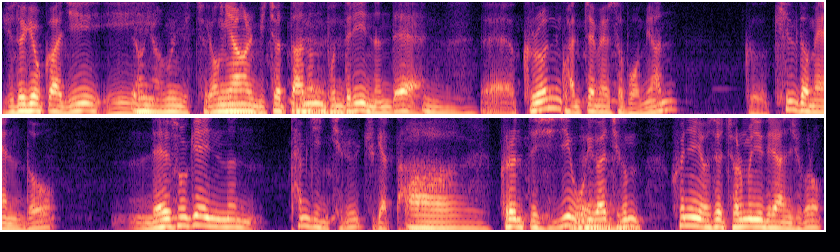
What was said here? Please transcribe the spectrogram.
유대교까지 이 영향을 미쳤죠. 영향을 미쳤다는 네. 분들이 있는데 음, 에, 그런 관점에서 보면 그 킬더맨도 내 속에 있는 탐진치를 죽였다. 아, 그런 뜻이지 네. 우리가 지금 흔히 요새 젊은이들이 하는 식으로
